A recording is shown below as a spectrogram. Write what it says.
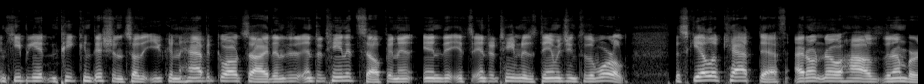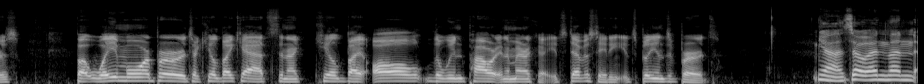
and keeping it in peak condition so that you can have it go outside and entertain itself, and, and its entertainment is damaging to the world. The scale of cat death, I don't know how the numbers, but way more birds are killed by cats than are killed by all the wind power in America. It's devastating. It's billions of birds. Yeah. So, and then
